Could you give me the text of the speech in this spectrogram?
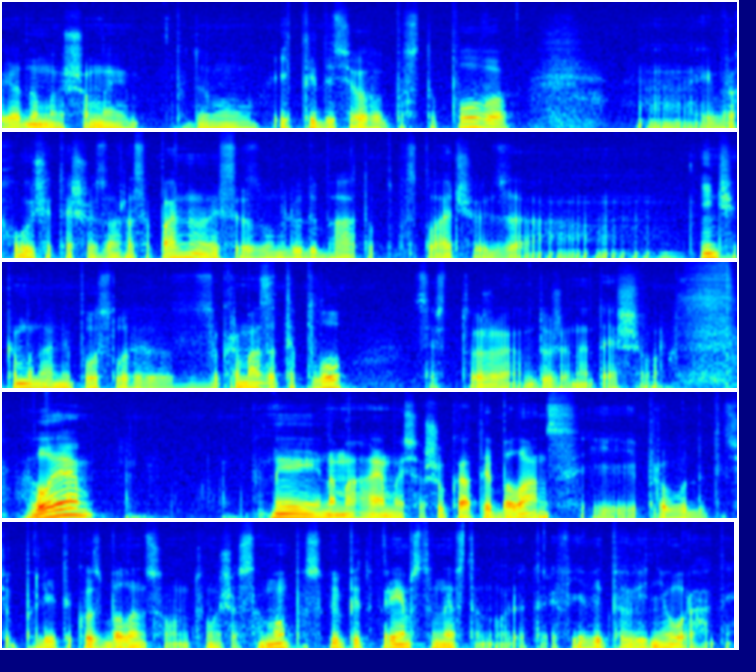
я думаю, що ми будемо йти до цього поступово. Е, І враховуючи те, що зараз опалювальний сезон, люди багато сплачують за інші комунальні послуги, зокрема за тепло. Це ж теж дуже недешево. Але ми намагаємося шукати баланс і проводити цю політику збалансовано, тому що само по собі підприємство не встановлює тариф. Є відповідні органи,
